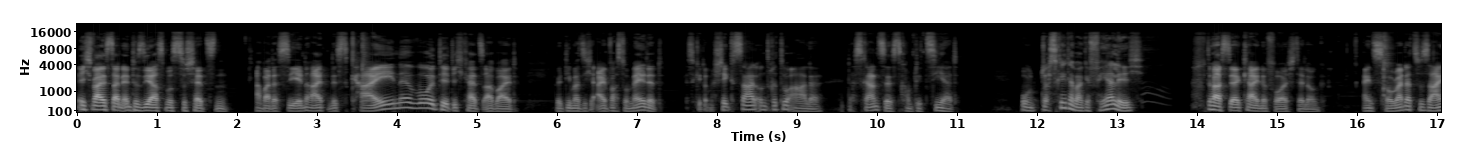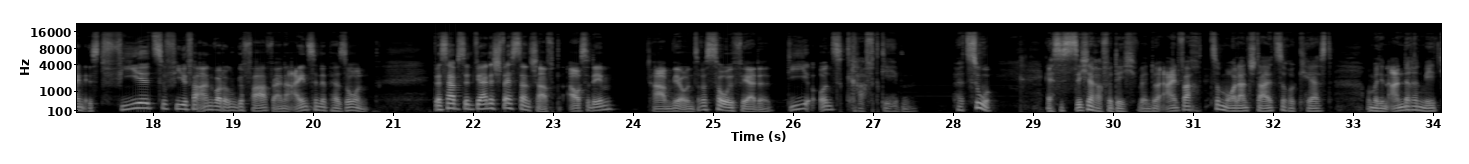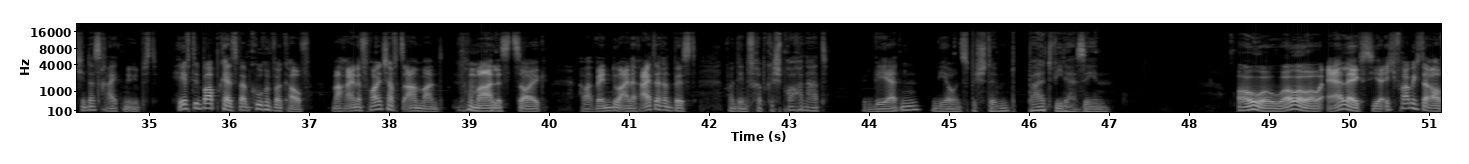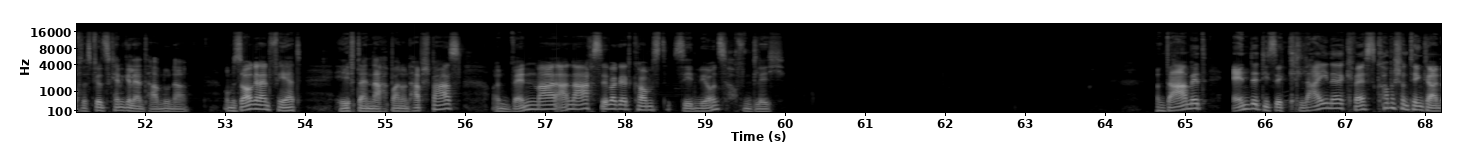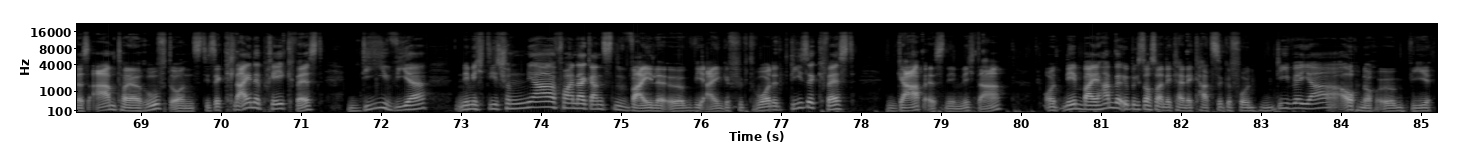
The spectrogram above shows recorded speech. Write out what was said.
ich weiß deinen Enthusiasmus zu schätzen. Aber das Seelenreiten ist keine Wohltätigkeitsarbeit, für die man sich einfach so meldet. Es geht um Schicksal und Rituale. Das Ganze ist kompliziert. Und das klingt aber gefährlich. Du hast ja keine Vorstellung. Ein Soulrider zu sein ist viel zu viel Verantwortung und Gefahr für eine einzelne Person. Deshalb sind wir eine Schwesternschaft. Außerdem haben wir unsere Soulpferde, die uns Kraft geben. Hör zu, es ist sicherer für dich, wenn du einfach zum Moorlandstall zurückkehrst und mit den anderen Mädchen das Reiten übst. Hilf den Bobcats beim Kuchenverkauf. Mach eine Freundschaftsarmband. Normales Zeug. Aber wenn du eine Reiterin bist, von denen Fripp gesprochen hat, werden wir uns bestimmt bald wiedersehen. Oh, oh, oh, oh, oh, Alex hier. Ich freue mich darauf, dass wir uns kennengelernt haben, Luna. Umsorge dein Pferd, hilf deinen Nachbarn und hab Spaß. Und wenn mal nach Silverglade kommst, sehen wir uns hoffentlich. Und damit endet diese kleine Quest. Komm schon, Tinker, das Abenteuer ruft uns. Diese kleine Pre-Quest, die wir, nämlich die schon ja vor einer ganzen Weile irgendwie eingefügt wurde. Diese Quest gab es nämlich da. Und nebenbei haben wir übrigens noch so eine kleine Katze gefunden, die wir ja auch noch irgendwie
